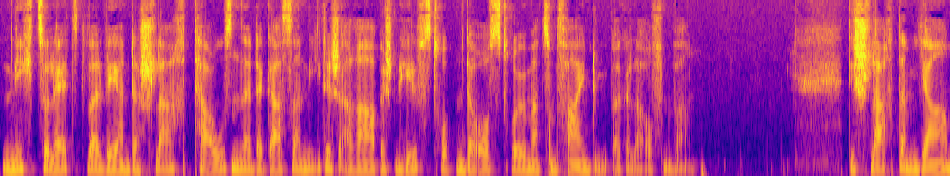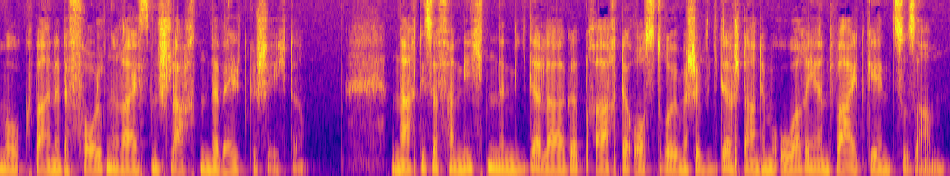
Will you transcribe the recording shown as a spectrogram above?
Nicht zuletzt, weil während der Schlacht Tausende der gassanidisch-arabischen Hilfstruppen der Oströmer zum Feind übergelaufen waren. Die Schlacht am Jarmuk war eine der folgenreichsten Schlachten der Weltgeschichte. Nach dieser vernichtenden Niederlage brach der oströmische Widerstand im Orient weitgehend zusammen.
